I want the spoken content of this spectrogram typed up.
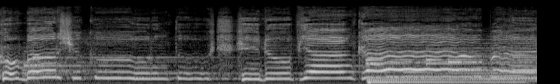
Ku bersyukur untuk hidup yang kau beri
